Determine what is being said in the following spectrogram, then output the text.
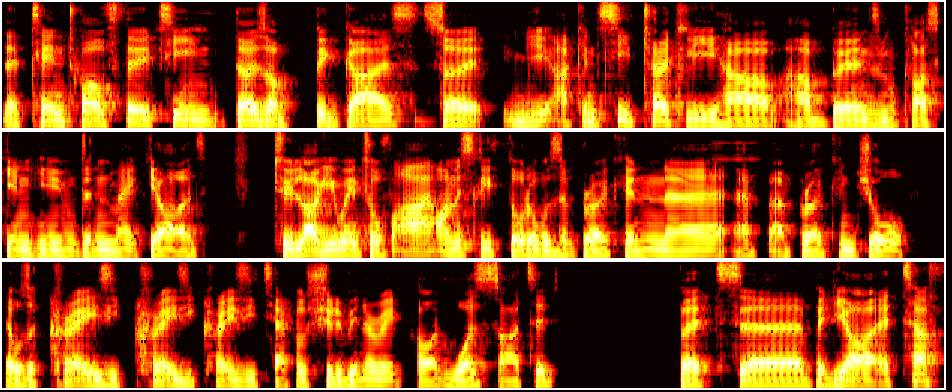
the 10, 12, 13, those are big guys. So you, I can see totally how, how Burns, McCloskey, and Hume didn't make yards. Tuilagi went off. I honestly thought it was a broken uh, a, a broken jaw. That was a crazy, crazy, crazy tackle. Should have been a red card. Was cited. but uh, but yeah, a tough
